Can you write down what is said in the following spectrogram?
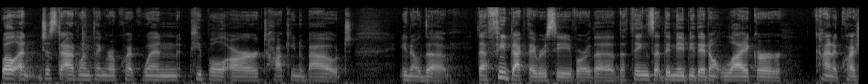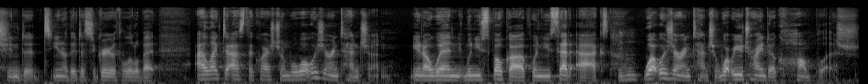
Well, and just to add one thing real quick, when people are talking about, you know, the the feedback they receive or the the things that they maybe they don't like or kind of questioned it, you know, they disagree with a little bit. I like to ask the question, well, what was your intention? You know, when when you spoke up, when you said X, mm-hmm. what was your intention? What were you trying to accomplish?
